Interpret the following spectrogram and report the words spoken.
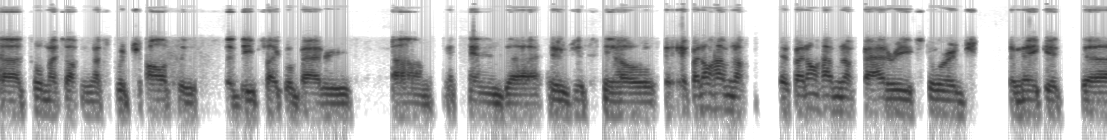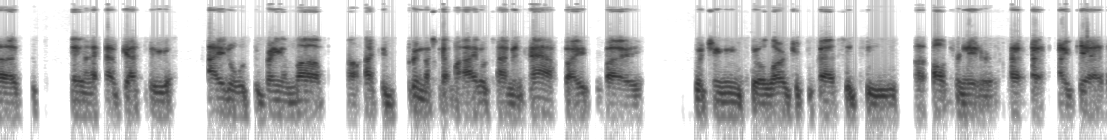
uh, told myself I'm going to switch all to the deep cycle batteries. Um, and uh, it was just, you know, if I don't have enough, if I don't have enough battery storage to make it, uh, and I, I've got to idle to bring them up, I could pretty much cut my idle time in half by by switching to a larger capacity uh, alternator. I, I, I guess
